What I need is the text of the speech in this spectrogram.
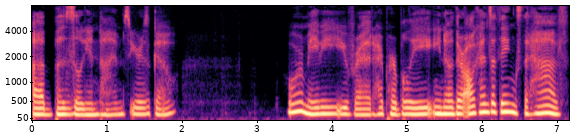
a bazillion times years ago. Or maybe you've read Hyperbole. You know, there are all kinds of things that have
